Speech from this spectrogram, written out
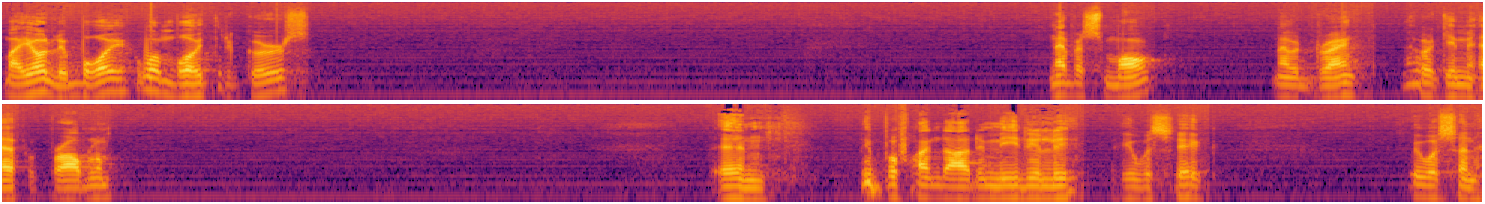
My only boy, one boy, three girls. Never smoked, never drank, never gave me half a problem. And people find out immediately he was sick. We was in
